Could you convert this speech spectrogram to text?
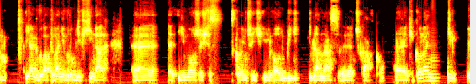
jak wyłapywanie wróbli w Chinach e, i może się skończyć i odbić dla nas e, czkawką. E, Kikolandzik e,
